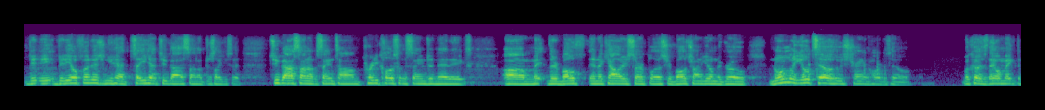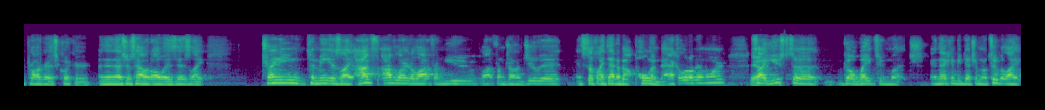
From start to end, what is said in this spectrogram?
video footage, and you had say you had two guys sign up, just like you said, two guys sign up at the same time, pretty close to the same genetics. Um, they're both in a calorie surplus. You're both trying to get them to grow. Normally, you'll tell who's training hard as hell because they'll make the progress quicker, and then that's just how it always is. Like training to me is like I've I've learned a lot from you, a lot from John Jewett and stuff like that about pulling back a little bit more. Yeah. So I used to go way too much, and that can be detrimental too. But like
